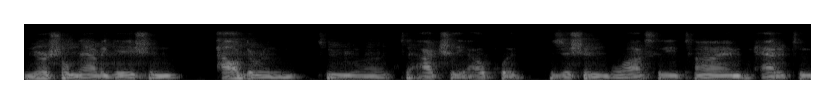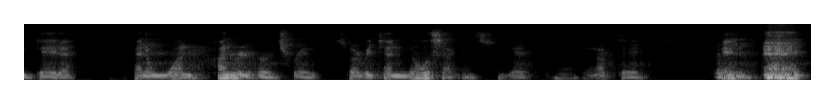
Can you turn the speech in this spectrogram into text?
inertial navigation algorithm to, uh, to actually output position, velocity, time, attitude data at a 100 hertz rate. So every 10 milliseconds, you get uh, an update. Mm-hmm. And,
